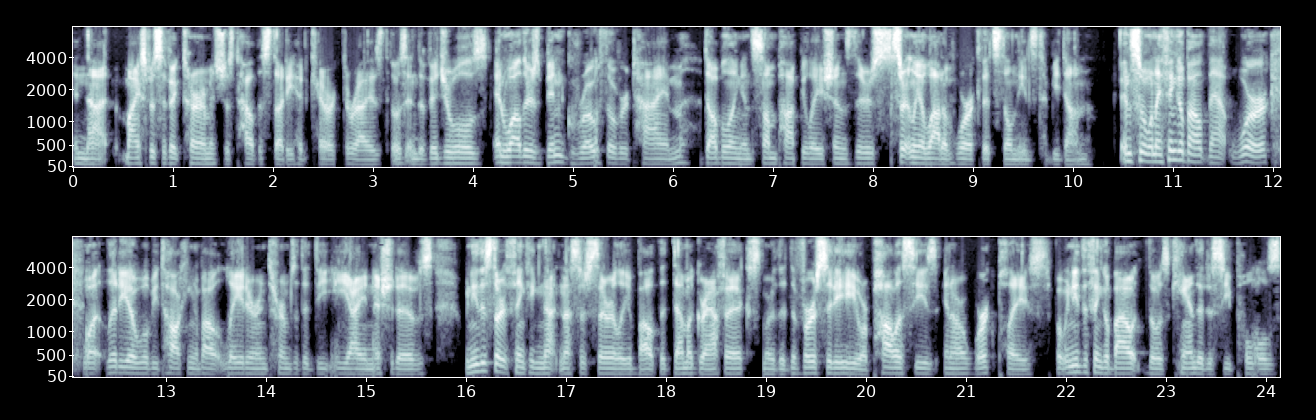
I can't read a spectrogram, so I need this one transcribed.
and not my specific term, it's just how the study had characterized those individuals. And while there's been growth over time, doubling in some populations, there's certainly a lot of work that still needs to be done. And so when I think about that work, what Lydia will be talking about later in terms of the DEI initiatives, we need to start thinking not necessarily about the demographics or the diversity or policies in our workplace, but we need to think about those candidacy pools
